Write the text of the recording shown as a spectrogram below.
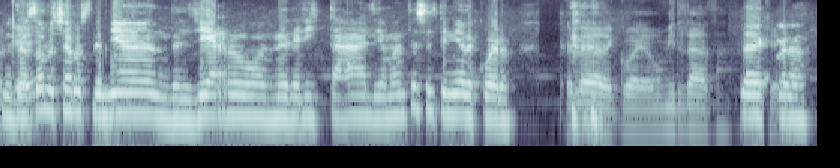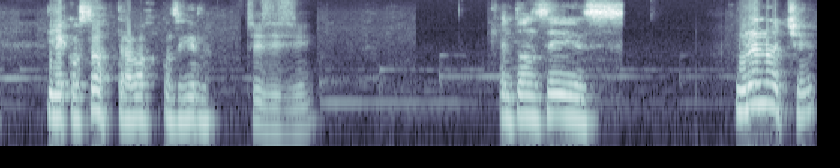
Mientras todos los charros tenían de hierro, nederita, diamantes, él tenía de cuero. Él era de cuero, humildad. de cuero. Y le costó trabajo conseguirlo. Sí, sí, sí. Entonces, una noche,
